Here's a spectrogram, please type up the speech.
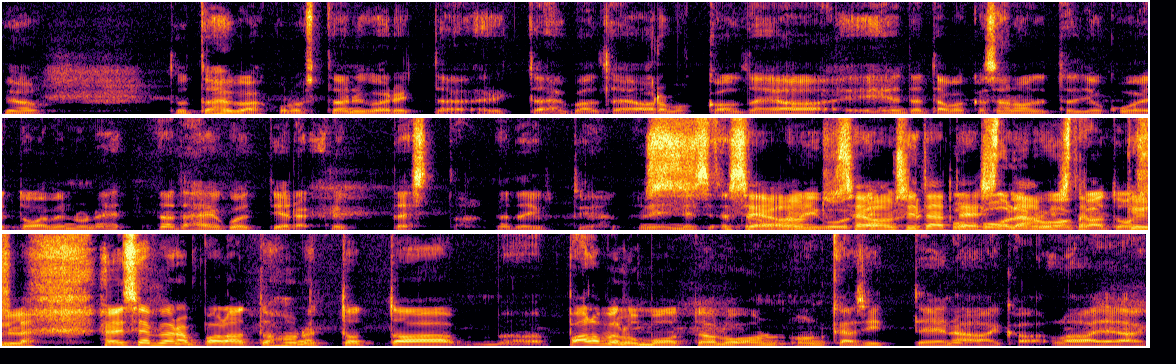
joo. Tota, hyvä, kuulostaa niin erittäin, erittäin hyvältä ja arvokkaalta. Ja eihän tätä vaikka sanoa, että joku ei toiminut, niin näitä joku ei tiedä nyt testaa näitä juttuja. Niin, niin se, se, on, niin kuin, se on sitä testaamista, kyllä. Hei, sen verran palaan tuohon, että tota, palvelumuotoilu on, on käsitteenä aika laaja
